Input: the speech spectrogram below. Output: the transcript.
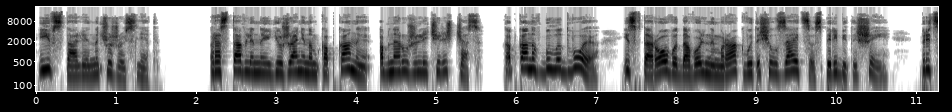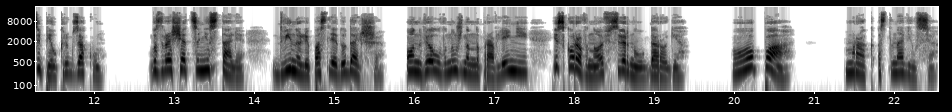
и встали на чужой след. Расставленные южанином капканы обнаружили через час. Капканов было двое. Из второго довольный мрак вытащил зайца с перебитой шеей. Прицепил к рюкзаку. Возвращаться не стали, двинули по следу дальше. Он вел в нужном направлении и скоро вновь свернул к дороге. «Опа!» Мрак остановился.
